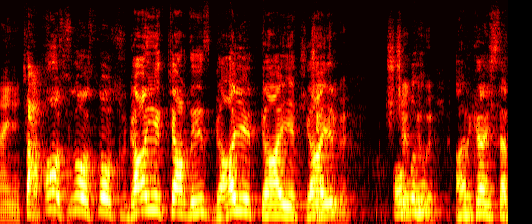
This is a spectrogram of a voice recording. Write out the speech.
Aynen Tamam çıkar. olsun olsun olsun. Gayet kardayız. Gayet gayet gayet. gibi. Çiçek Allah'ım. gibi. Arkadaşlar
